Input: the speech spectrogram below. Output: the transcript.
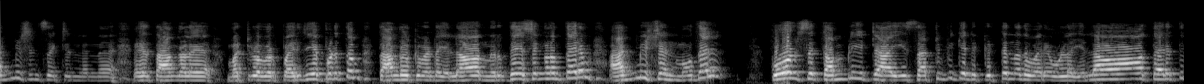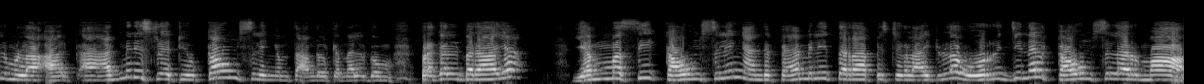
അഡ്മിഷൻ സെക്ഷനിൽ നിന്ന് താങ്കളെ മറ്റുള്ളവർ പരിചയപ്പെടുത്തും. താങ്കൾക്ക് വേണ്ട എല്ലാ നിർദ്ദേശങ്ങളും തരും. അഡ്മിഷൻ മുതൽ കോഴ്സ് കംപ്ലീറ്റ് ആയി സർട്ടിഫിക്കറ്റ് കിട്ടുന്നത് വരെയുള്ള എല്ലാ തരത്തിലുമുള്ള അഡ്മിനിസ്ട്രേറ്റീവ് കൗൺസിലിംഗും താങ്കൾക്ക് നൽകും. പ്രഗത്ഭരായ M S C counselling and family തെറാപ്പിസ്റ്റുകളായിട്ടുള്ള ഒറിജിനൽ കൗൺസിലർമാർ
